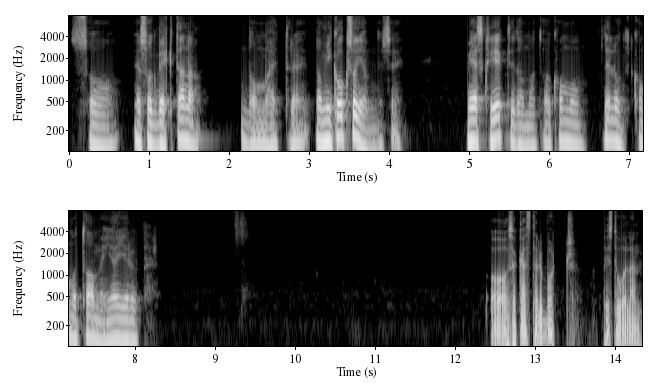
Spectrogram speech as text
Så jag såg väktarna. De, heter det, de gick också och gömde sig. Men jag skrek till dem att kom och, det är lugnt, kom och ta mig, jag ger upp här. Och så kastade du bort pistolen?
